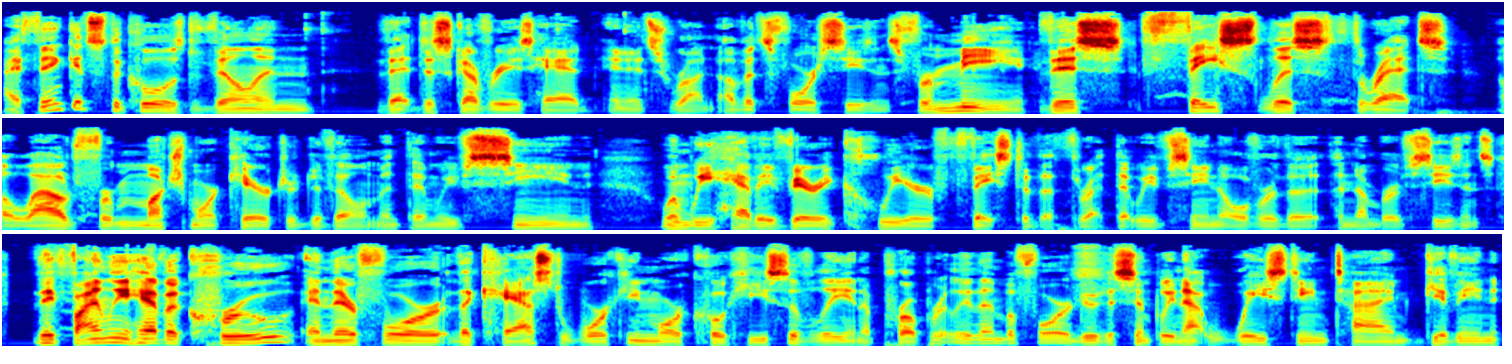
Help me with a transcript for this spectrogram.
I think it's the coolest villain that Discovery has had in its run of its four seasons. For me, this faceless threat allowed for much more character development than we've seen when we have a very clear face to the threat that we've seen over the, the number of seasons. They finally have a crew and therefore the cast working more cohesively and appropriately than before due to simply not wasting time giving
